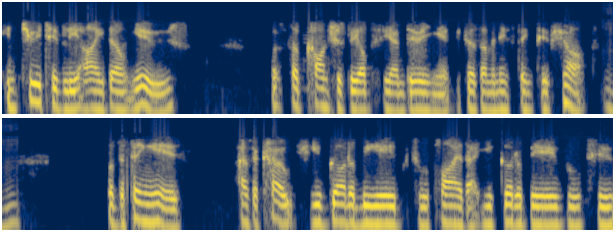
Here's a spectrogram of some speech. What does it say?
intuitively I don't use, but subconsciously, obviously, I'm doing it because I'm an instinctive shot. Mhm. But the thing is, as a coach, you've got to be able to apply that. You've got to be able to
